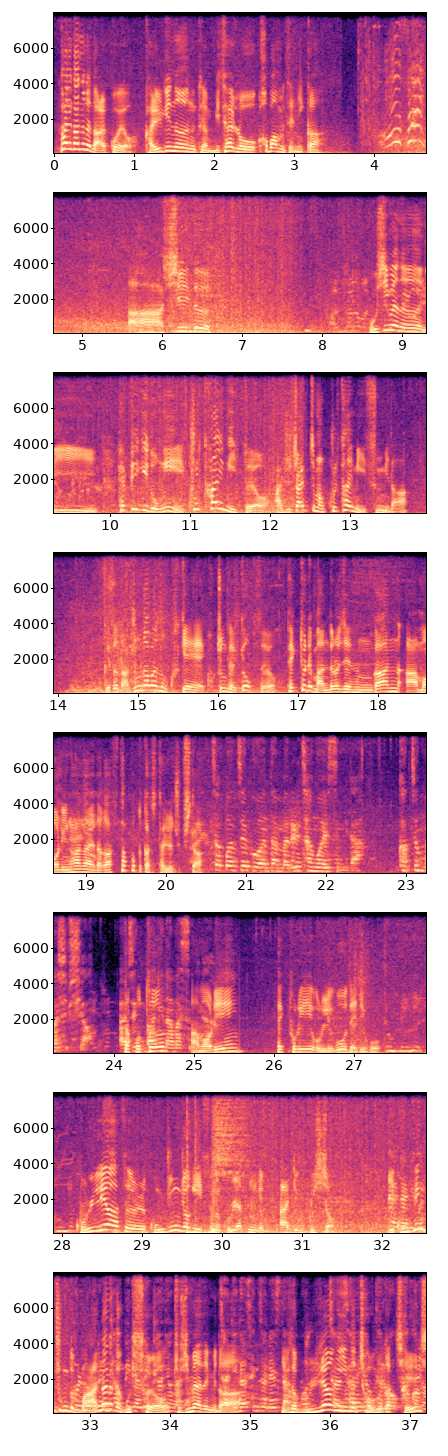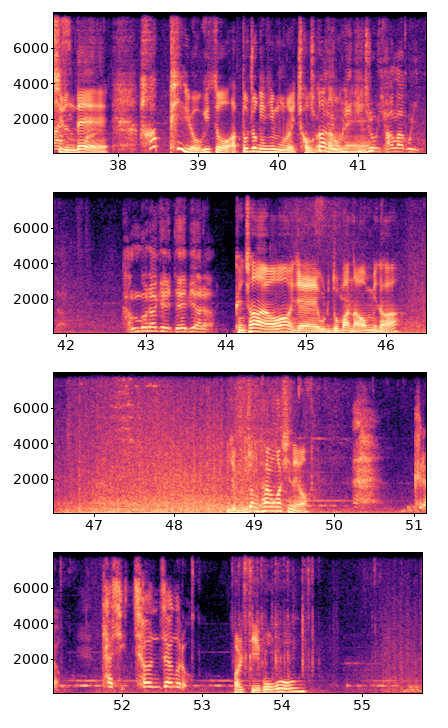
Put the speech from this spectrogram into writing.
스파이 가는 게 나을 거예요. 갈기는 그냥 미사일로 커버하면 되니까. 아, 실드. 보시면은 이 회피 기동이 쿨타임이 있어요. 아주 짧지만 쿨타임이 있습니다. 그래서 나중 가면은 크게 걱정될 게 없어요. 팩토리 만들어진 순간 아머링 하나에다가 스타포트까지 달려줍시다. 첫 번째 보안 단말을 장화했습니다. 걱정 마십시오. 아직 많이 스타포트, 남았습니다. 아머링, 팩토리 올리고 내리고. 골리앗을 공중적이 있으면 골리앗 는게 아 이거 보시죠. 이 공생충도 만화를 갖고 있어요. 조심해야 됩니다. 여기서 물량이 있는 저그가 제일 싫은데 하필 여기서 압도적인 힘으로 저그가 나오네. 기지로 향하고 있다. 강건하게 대비하라. 괜찮아요. 이제 우리 노바 나옵니다. 이제 무장 사용하시네요. 그럼 다시 전장으로 빨리 고고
